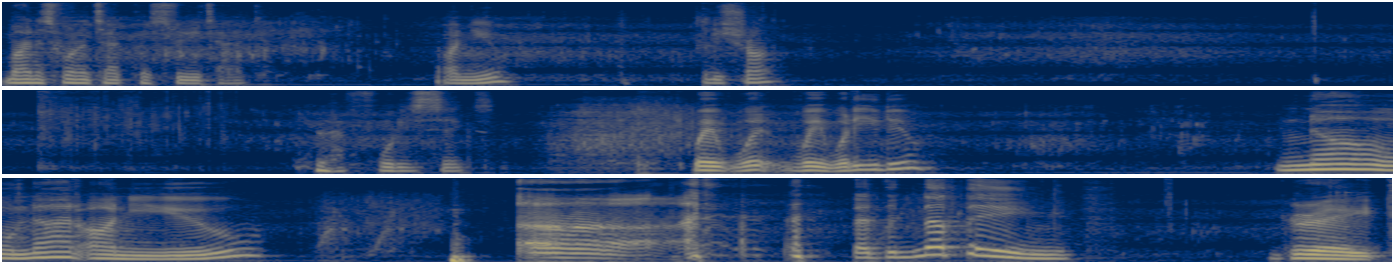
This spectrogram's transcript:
Minus 1 attack, plus 3 attack. On you. Pretty strong. You have 46. Wait, what? Wait, what do you do? No, not on you. Uh, that did nothing. Great.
